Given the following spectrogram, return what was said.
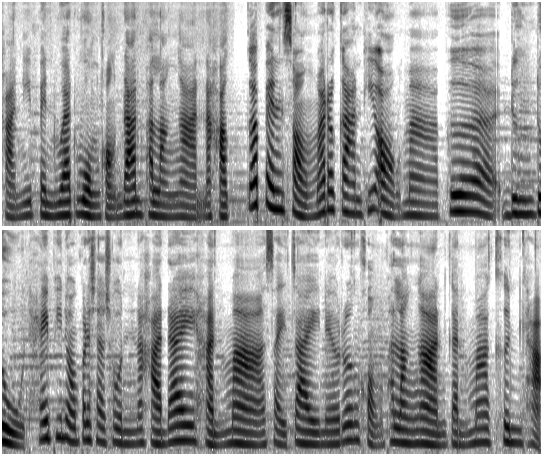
ค่ะนี่เป็นแวดวงของด้านพลังงานนะคะ ก็เป็น 2 มาตรการที่ออกมาเพื่อดึงดูดให้พี่น้องประชาชนนะคะ ได้หันมาใส่ใจในเรื่องของพลังงานกันมากขึ้นค่ะ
